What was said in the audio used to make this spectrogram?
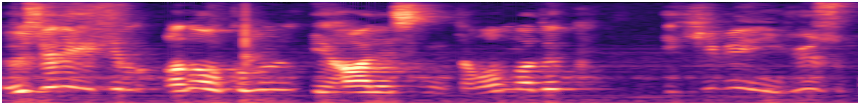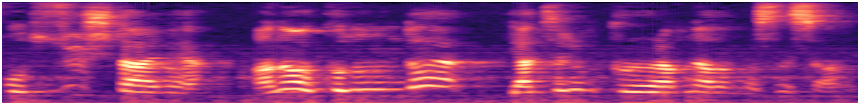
özel eğitim anaokulunun ihalesini tamamladık. 2133 tane anaokulunun da yatırım programına alınmasını sağladık.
